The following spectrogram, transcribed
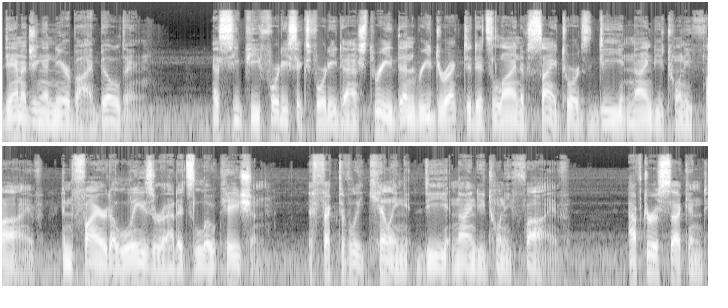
damaging a nearby building. SCP 4640 3 then redirected its line of sight towards D 9025 and fired a laser at its location, effectively killing D 9025. After a second,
